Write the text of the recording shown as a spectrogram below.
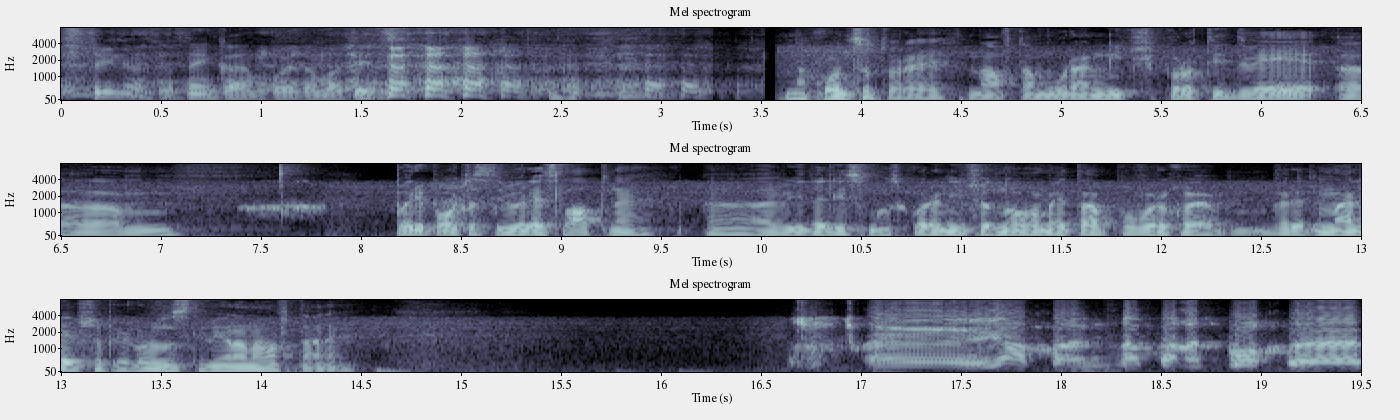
Strinjam se s tem, kaj vam povedal Matic. Na koncu torej nafta mora nič proti dve. Um, prvi polčas je bil res slab. Uh, videli smo skoraj nič od nogometa, po vrhu je verjetno najlepša priložnost imela nafta. Ne? Uh, ja, pa nafta nasploh uh,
